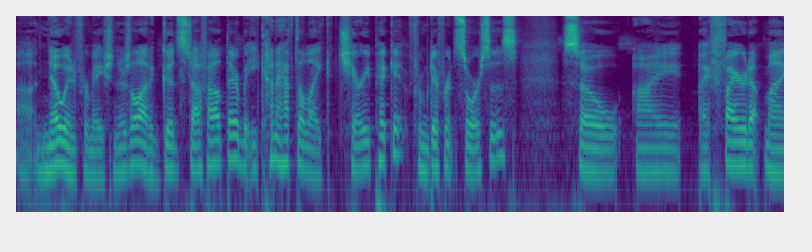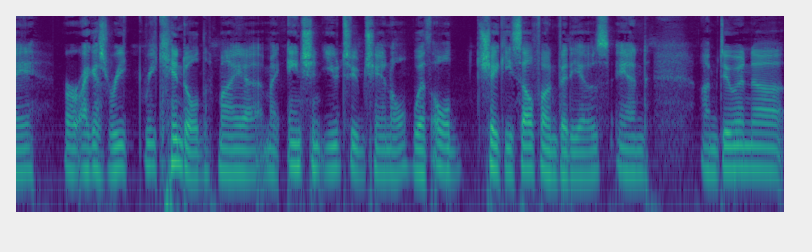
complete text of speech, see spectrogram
uh, no information. There's a lot of good stuff out there, but you kind of have to like cherry pick it from different sources. So I I fired up my or I guess re- rekindled my uh, my ancient YouTube channel with old shaky cell phone videos, and I'm doing uh,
